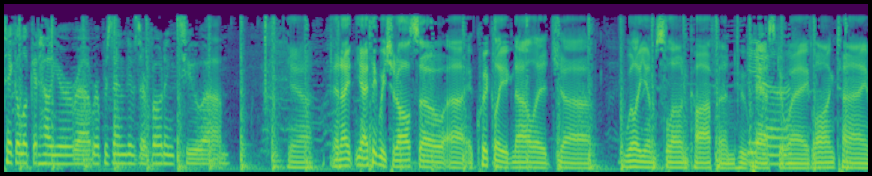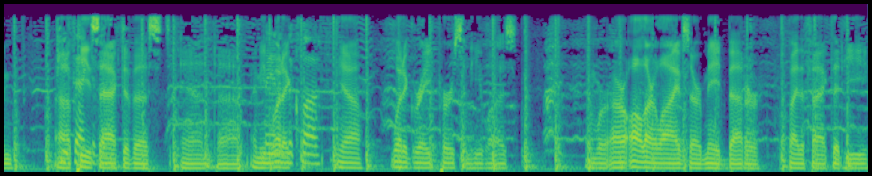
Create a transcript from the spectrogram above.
take a look at how your uh, representatives are voting to. Um, Yeah, and I yeah I think we should also uh, quickly acknowledge uh, William Sloane Coffin, who Yeah. passed away, longtime uh, Peace peace activist. activist, and uh, I mean man what a cloth. yeah what a great person he was, and we're our, all our lives are made better by the fact that he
